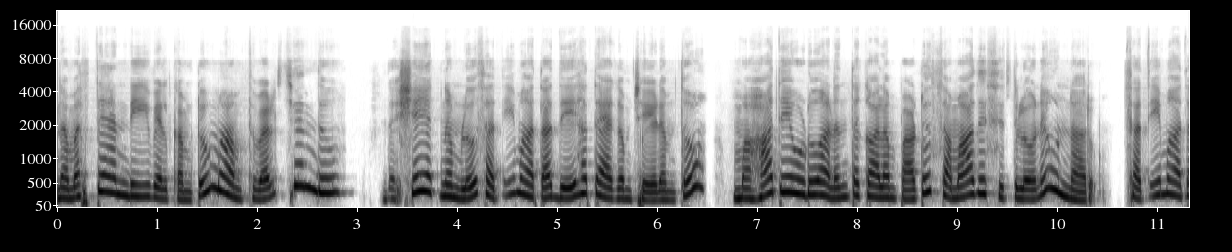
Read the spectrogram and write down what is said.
నమస్తే అండి welcome to moms world Chandu. దశయజ్ఞంలో సతీమాత దేహ త్యాగం చేయడంతో మహాదేవుడు అనంతకాలం పాటు సమాధి స్థితిలోనే ఉన్నారు. సతీమాత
